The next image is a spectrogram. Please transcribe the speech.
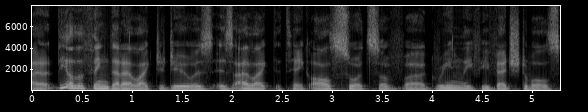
Uh, the other thing that I like to do is is I like to take all sorts of uh, green leafy vegetables.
